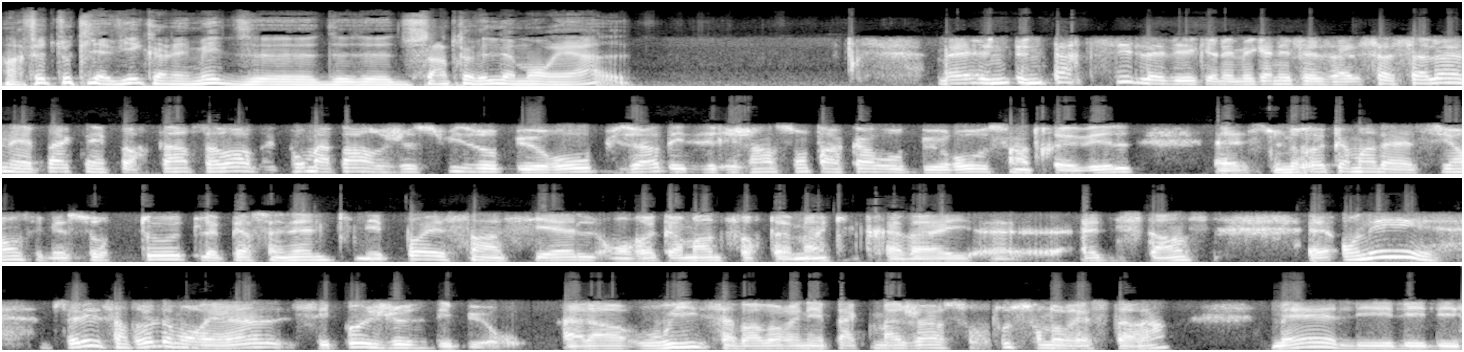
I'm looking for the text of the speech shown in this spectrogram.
En fait, toute la vie économique du, du centre-ville de Montréal. Mais une, une, partie de la vie économique, en effet, ça, ça, a un impact important. savoir, ben, pour ma part, je suis au bureau. Plusieurs des dirigeants sont encore au bureau au centre-ville. Euh, c'est une recommandation. C'est bien sûr tout le personnel qui n'est pas essentiel. On recommande fortement qu'il travaille euh, à distance. Euh, on est, vous savez, le centre-ville de Montréal, c'est pas juste des bureaux. Alors oui, ça va avoir un impact majeur, surtout sur nos restaurants. Mais les, les, les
